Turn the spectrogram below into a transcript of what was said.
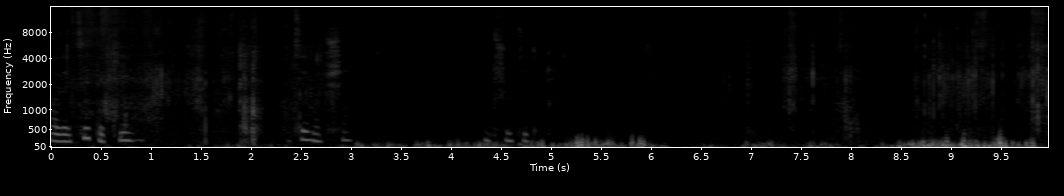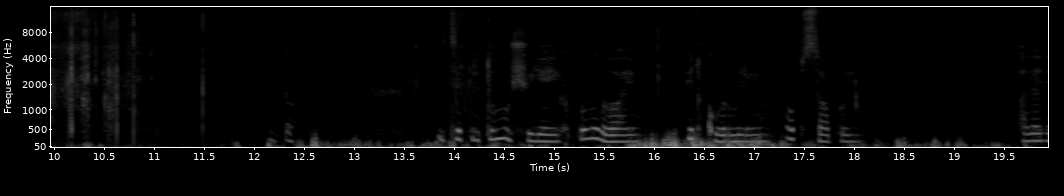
Але ці такі. Це взагалі. От що це таке? Ото. І це при тому, що я їх поливаю, підкормлюю, обсапую. Але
